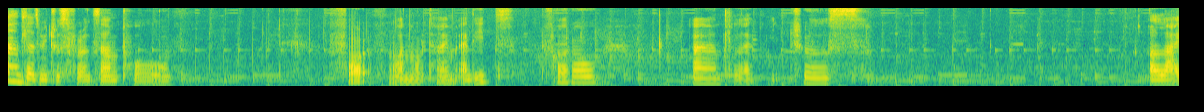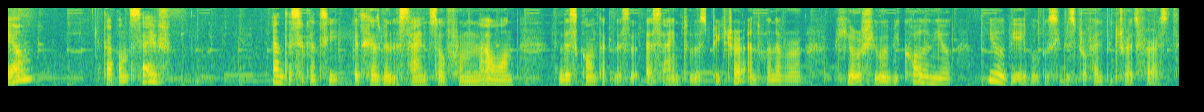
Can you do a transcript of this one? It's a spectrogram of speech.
and let me choose for example for one more time edit photo and let me choose a lion tap on save. And as you can see it has been assigned. So from now on this contact is assigned to this picture. And whenever he or she will be calling you you will be able to see this profile picture at first.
